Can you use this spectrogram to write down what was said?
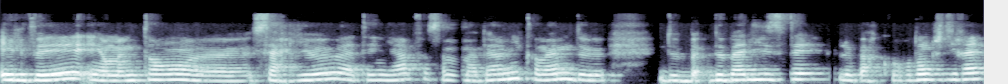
élevé et en même temps euh, sérieux, atteignable. ça m'a permis quand même de, de, de, baliser le parcours. Donc, je dirais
